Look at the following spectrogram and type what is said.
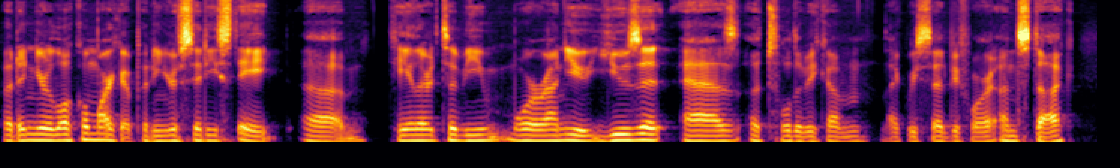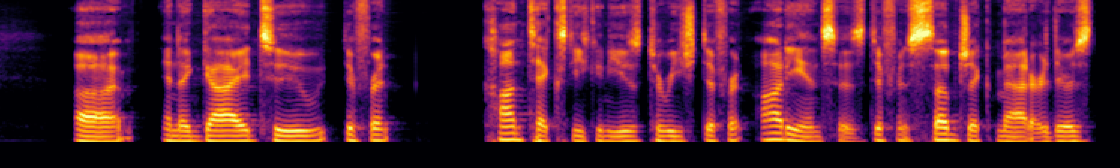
put in your local market, put in your city, state, um, tailor it to be more around you. Use it as a tool to become, like we said before, unstuck, uh, and a guide to different context you can use to reach different audiences, different subject matter. There's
